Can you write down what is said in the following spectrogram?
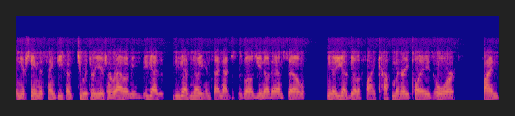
and you're seeing the same defense two or three years in a row. I mean, you guys you guys know you inside not just as well as you know them. So, you know, you got to be able to find complementary plays or find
